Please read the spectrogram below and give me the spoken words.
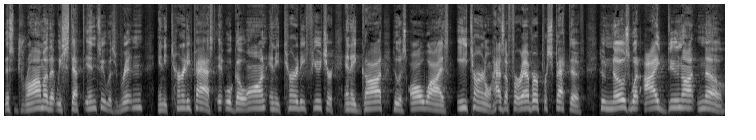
This drama that we stepped into was written in eternity past. It will go on in eternity future. And a God who is all wise, eternal, has a forever perspective, who knows what I do not know,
